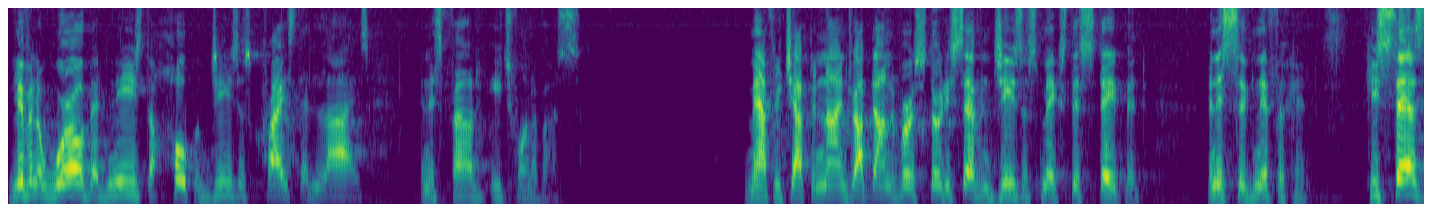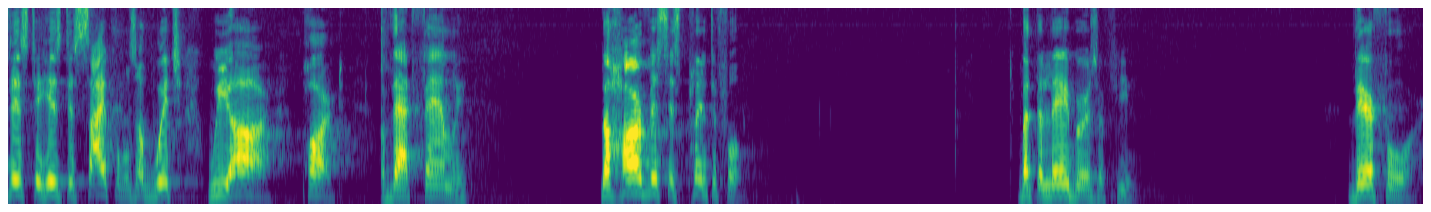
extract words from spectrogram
We live in a world that needs the hope of Jesus Christ that lies and is found in each one of us. Matthew chapter 9, drop down to verse 37, Jesus makes this statement, and it's significant. He says this to his disciples, of which we are part of that family. The harvest is plentiful, but the laborers are few. Therefore,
